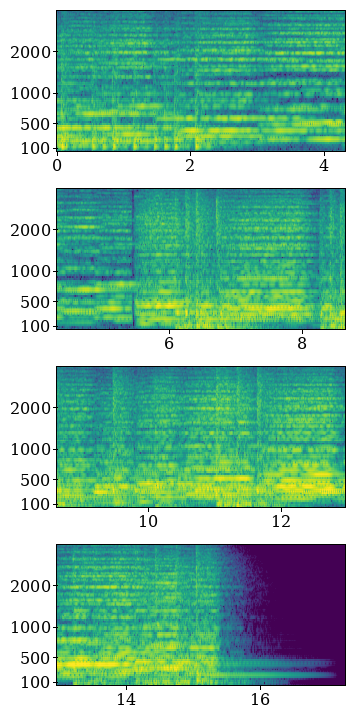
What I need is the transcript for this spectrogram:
Amen.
